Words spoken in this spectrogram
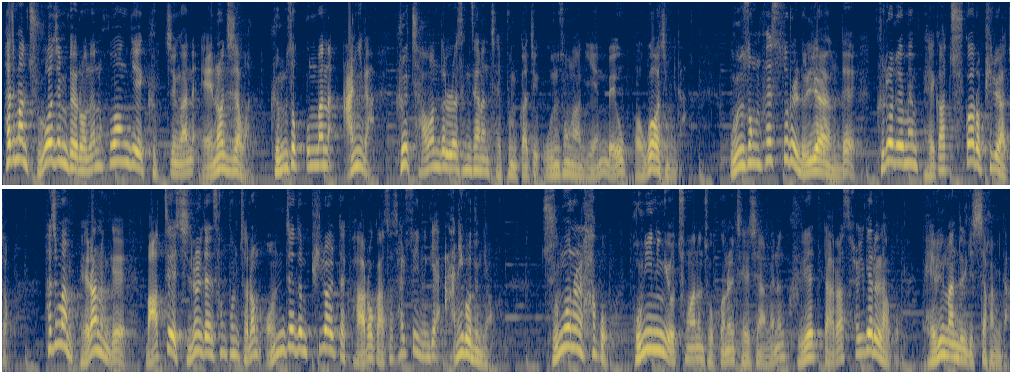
하지만 주어진 배로는 호황기에 급증한 에너지 자원, 금속뿐만 아니라 그 자원들로 생산한 제품까지 운송하기엔 매우 버거워집니다. 운송 횟수를 늘려야 하는데 그러려면 배가 추가로 필요하죠. 하지만 배라는 게 마트에 진열된 상품처럼 언제든 필요할 때 바로 가서 살 수 있는 게 아니거든요. 주문을 하고 본인이 요청하는 조건을 제시하면 그에 따라 설계를 하고 배를 만들기 시작합니다.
